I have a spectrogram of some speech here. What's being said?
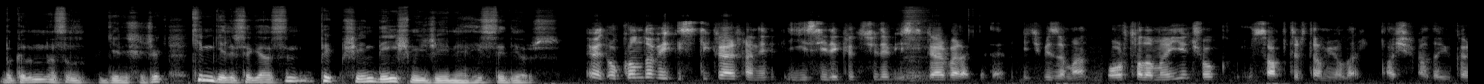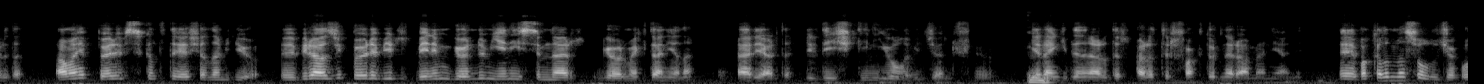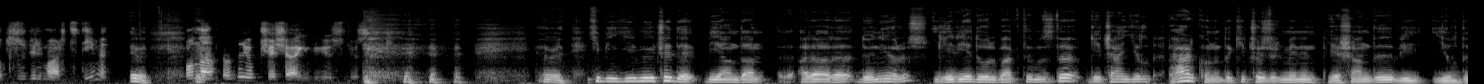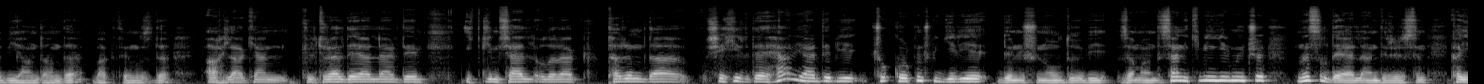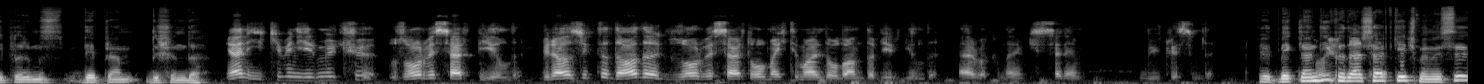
Bakalım nasıl gelişecek. Kim gelirse gelsin pek bir şeyin değişmeyeceğini hissediyoruz. Evet o konuda bir istikrar hani iyisiyle kötüsüyle bir istikrar var hakikaten. Hiçbir zaman ortalamayı çok saptırtamıyorlar aşağıda yukarıda. Ama hep böyle bir sıkıntı da yaşanabiliyor. Ee, birazcık böyle bir benim gönlüm yeni isimler görmekten yana her yerde. Bir değişikliğin iyi olabileceğini düşünüyorum. Gelen giden aratır, aratır faktörüne rağmen yani. Ee, bakalım nasıl olacak? 31 Mart değil mi? Evet. Ondan sonra da yokuş aşağı gibi gözüküyor sanki. Evet. 2023'e de bir yandan e, ara ara dönüyoruz. İleriye doğru baktığımızda geçen yıl her konudaki çözülmenin yaşandığı bir yıldı bir yandan da baktığımızda. ahlaken, kültürel değerlerde, iklimsel olarak, tarımda, şehirde, her yerde bir çok korkunç bir geriye dönüşün olduğu bir zamandı. Sen 2023'ü nasıl değerlendirirsin? Kayıplarımız deprem dışında. Yani 2023'ü zor ve sert bir yıldı. Birazcık da daha da zor ve sert olma ihtimali de olan da bir yıldı. Her bakımdan hem kişisel hem büyük resimde. Evet, beklendiği yüzden... kadar sert geçmemesi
